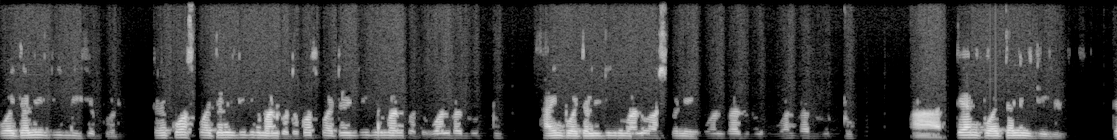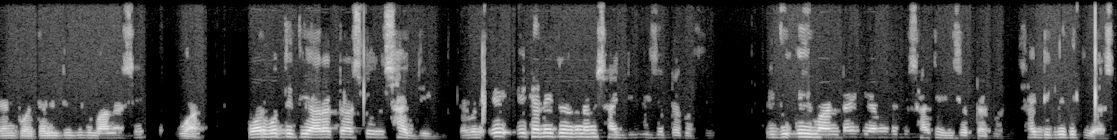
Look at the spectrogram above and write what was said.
পঁয়তাল্লিশ ডিগ্রি হিসেব করি, তাহলে কস পঁয়তাল্লিশ ডিগ্রির মান কত? কস পঁয়তাল্লিশ ডিগ্রির মান কত? One by root two sine পঁয়তাল্লিশ ডিগ্রির মানও আসবে না। One by root one by root two আর টেন পঁয়তাল্লিশ ডিগ্রি টেন পঁয়তাল্লিশ ডিগ্রির মান আসে ওয়ান পরবর্তীতে আর একটা আসবে ষাট ডিগ্রি তার মানে এখানে আমি ষাট ডিগ্রি হিসেবটা করছি, এই যে এই মানটাই কি আমি যদি ষাটের হিসেবটা করি, ষাট ডিগ্রিতে কি আসে?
